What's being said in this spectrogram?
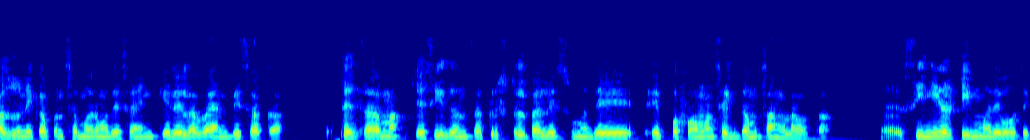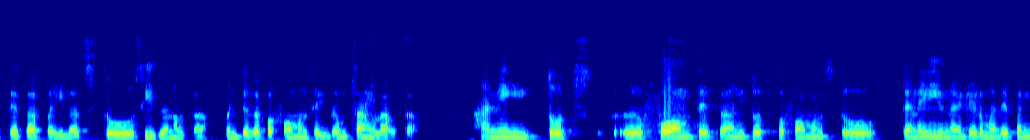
अजून एक आपण समरमध्ये साईन केलेला वॅन बिसाका त्याचा मागच्या सीझनचा क्रिस्टल पॅलेस मध्ये परफॉर्मन्स एकदम चांगला होता. सिनियर टीममध्ये बहुतेक त्याचा पहिलाच तो सीझन होता पण त्याचा परफॉर्मन्स एकदम चांगला होता. आणि तोच फॉर्म त्याचा आणि तोच परफॉर्मन्स तो त्याने युनायटेडमध्ये पण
